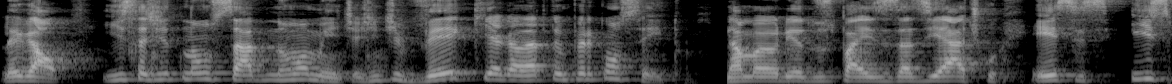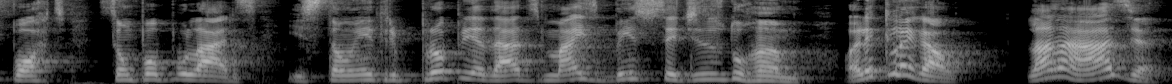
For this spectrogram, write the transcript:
Legal, isso a gente não sabe normalmente. A gente vê que a galera tem um preconceito. Na maioria dos países asiáticos, esses esportes são populares estão entre propriedades mais bem-sucedidas do ramo. Olha que legal. Lá na Ásia,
